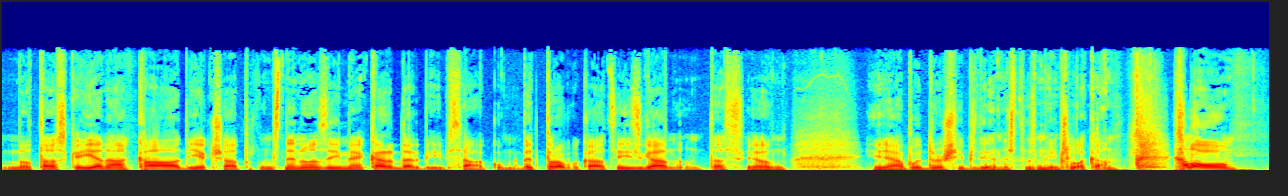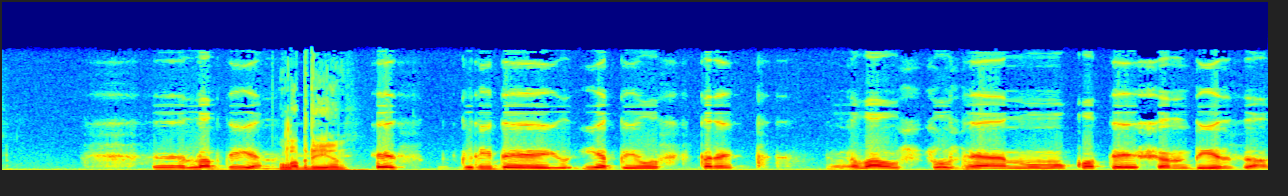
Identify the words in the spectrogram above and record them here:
No tas, ka ienāk kādi iekšā, protams, nenozīmē karadarbības sākumu, bet provokācijas gan, un tas jau ir jābūt drošības dienestu uzmanības lokām. Halo! Labdien! Labdien! Es gribēju iebilst pret valsts uzņēmumu kotēšanu biržā.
